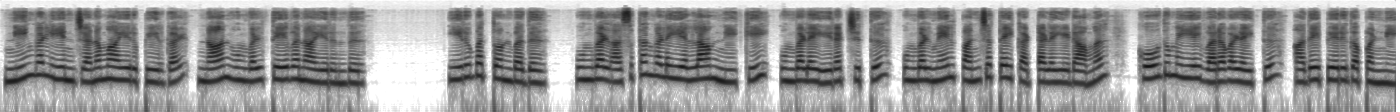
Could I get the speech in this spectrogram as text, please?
நீங்கள் என் ஜனமாயிருப்பீர்கள் நான் உங்கள் தேவனாயிருந்து. இருபத்தொன்பது. உங்கள் அசுத்தங்களையெல்லாம் நீக்கி உங்களை இரட்சித்து உங்கள் மேல் பஞ்சத்தை கட்டளையிடாமல் கோதுமையை வரவழைத்து அதை பெருக பண்ணி.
